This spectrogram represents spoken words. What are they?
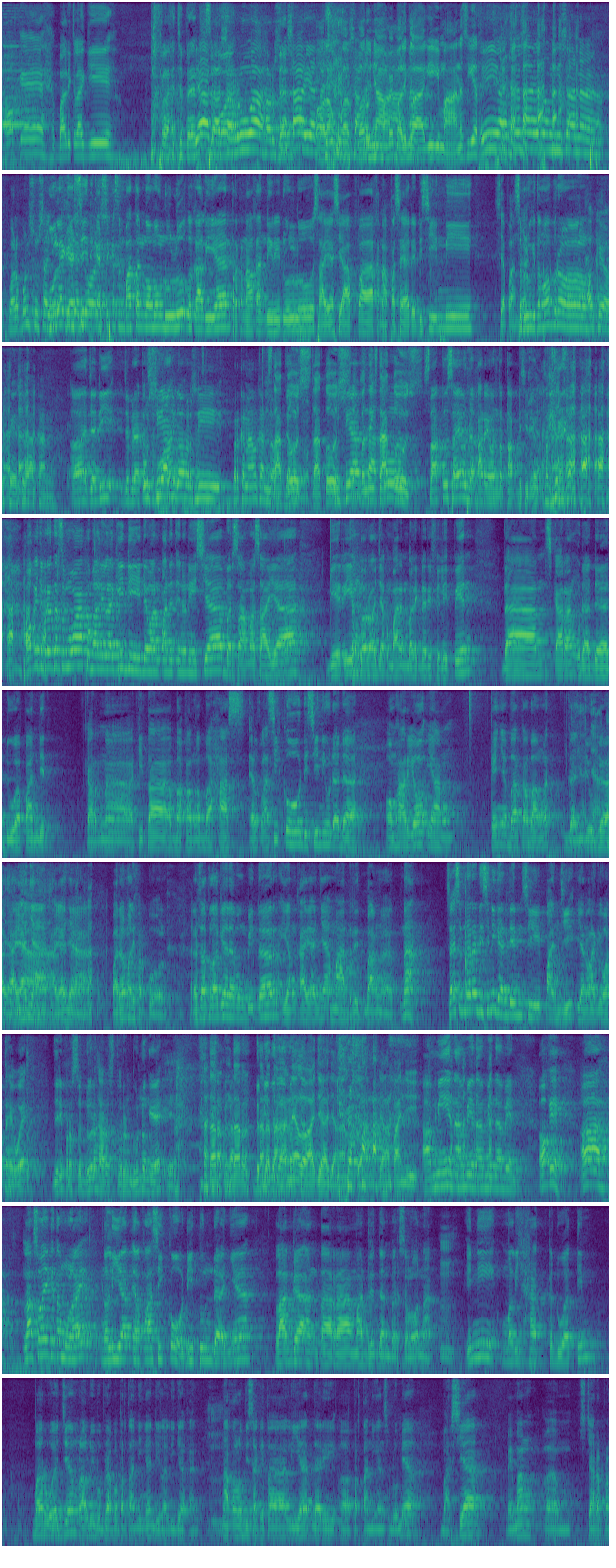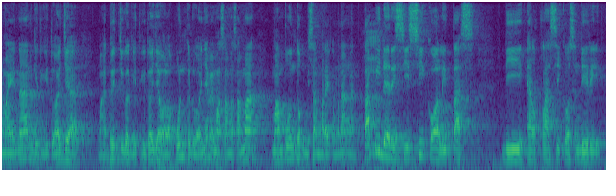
Oke, balik lagi para jebreter Ya semua. gak seru ah, harusnya Dan saya tadi Orang baru nyampe gimana? balik lagi gimana sih, Gir? Iya harusnya saya dong di sana. Walaupun susah Boleh juga gak sih dikasih kesempatan ngomong dulu ke kalian, perkenalkan diri dulu, saya siapa, kenapa saya ada di sini. Siapa Anda? Sebelum kita ngobrol. Oke oke silakan. Eh, jadi jebreter Usia semua. juga harus diperkenalkan dong. Status, status. Usia, Yang penting status. Status saya udah karyawan tetap di sini. Oke, jebreter semua kembali lagi di Dewan Pandit Indonesia bersama saya Gary yang baru aja kemarin balik dari Filipina dan sekarang udah ada dua pandit karena kita bakal ngebahas El Clasico. Di sini udah ada Om Haryo yang kayaknya Barca banget dan Kayaknya, juga kayaknya. kayaknya padahal mah Liverpool. Dan satu lagi ada Bung Binder yang kayaknya Madrid banget. Nah, saya sebenarnya di sini gantiin si Panji yang lagi OTW. Jadi prosedur harus turun gunung ya. Iya. Bentar, bentar, Demi tanda tangannya lo aja, jangan jangan jangan Panji. Amin, amin, amin, amin. Oke, ah, langsung aja kita mulai ngelihat El Clasico ditundanya laga antara Madrid dan Barcelona. Ini melihat kedua tim baru aja melalui beberapa pertandingan di La Liga kan. Nah kalau bisa kita lihat dari eh, pertandingan sebelumnya, Barca memang em, secara permainan gitu-gitu aja. Madrid juga gitu-gitu aja walaupun keduanya memang sama-sama mampu untuk bisa meraih kemenangan. Tapi dari sisi kualitas di El Clasico sendiri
